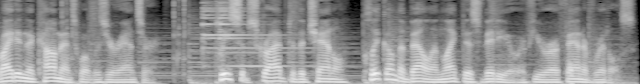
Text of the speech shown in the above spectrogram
write in the comments what was your answer. Please subscribe to the channel, click on the bell and like this video if you are a fan of riddles.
